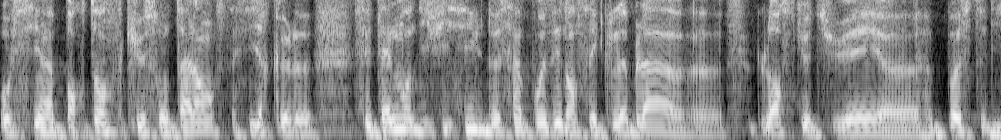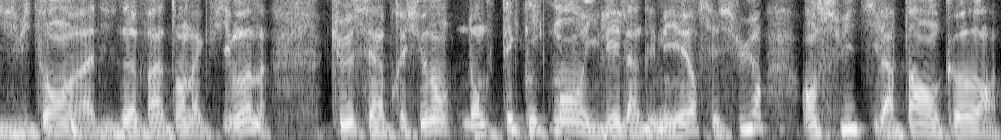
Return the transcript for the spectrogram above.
aussi important que son talent. C'est-à-dire que le, c'est tellement difficile de s'imposer dans ces clubs-là euh, lorsque tu es euh, post 18 ans à 19, 20 ans maximum, que c'est impressionnant. Donc techniquement, il est l'un des c'est sûr. Ensuite, il n'a pas encore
